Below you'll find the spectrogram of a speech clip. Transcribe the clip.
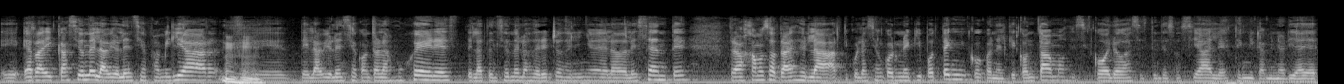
eh, erradicación de la violencia familiar, eh, de la violencia contra las mujeres, de la atención de los derechos del niño y del adolescente. Trabajamos a través de la articulación con un equipo técnico con el que contamos, de psicólogos, asistentes sociales, técnica minoría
